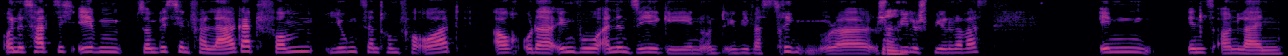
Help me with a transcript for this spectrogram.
Und es hat sich eben so ein bisschen verlagert vom Jugendzentrum vor Ort auch oder irgendwo an den See gehen und irgendwie was trinken oder mhm. Spiele mhm. spielen oder was in, ins Online,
